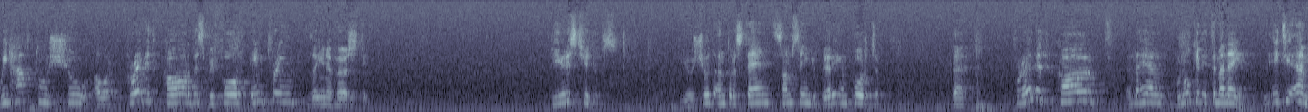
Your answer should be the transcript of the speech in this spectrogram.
we have to show our credit cards before entering the university dear students you should understand something very important that كريدت كارد اللي هي البنوك الائتمانيه الاي تي ام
